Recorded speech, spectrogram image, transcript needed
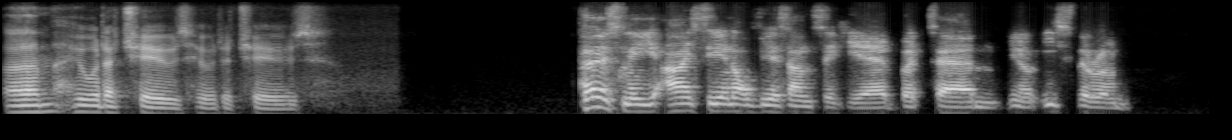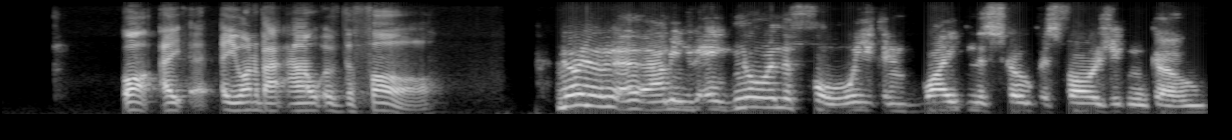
Um, who would I choose? Who would I choose? Personally, I see an obvious answer here, but um, you know, each their own. Well, are, are you on about out of the four? No, no, no. I mean, ignoring the four, you can widen the scope as far as you can go.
